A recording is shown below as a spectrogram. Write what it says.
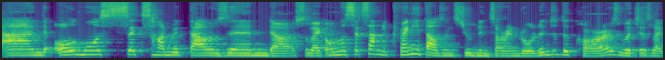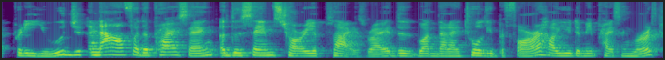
and almost 600,000, uh, so like almost 620,000 students are enrolled into the cars, which is like pretty huge. And now for the pricing, uh, the same story applies, right? The one that I told you before, how Udemy pricing works.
